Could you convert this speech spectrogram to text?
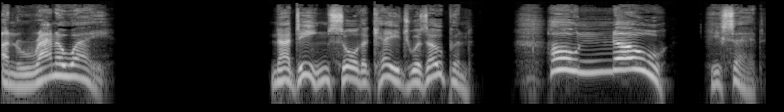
and ran away. Nadim saw the cage was open. Oh no, he said.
